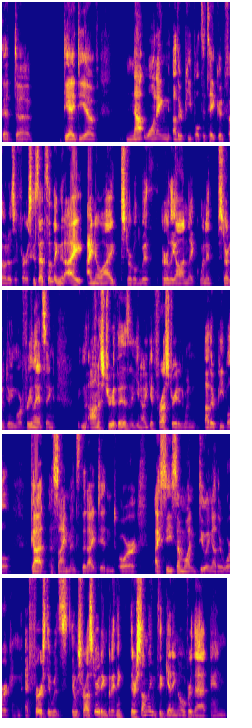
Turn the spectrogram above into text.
that, uh, the idea of not wanting other people to take good photos at first, because that's something that I I know I struggled with early on, like when I started doing more freelancing. The honest truth is, you know, I get frustrated when other people got assignments that I didn't, or I see someone doing other work, and at first it was it was frustrating, but I think there's something to getting over that and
